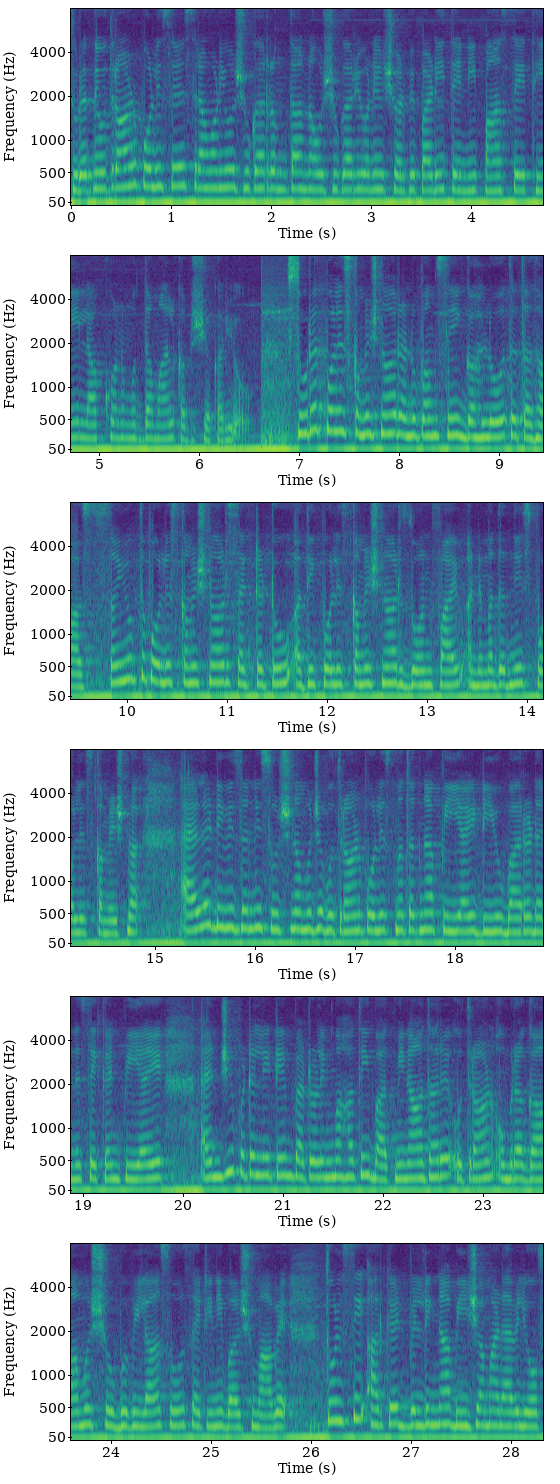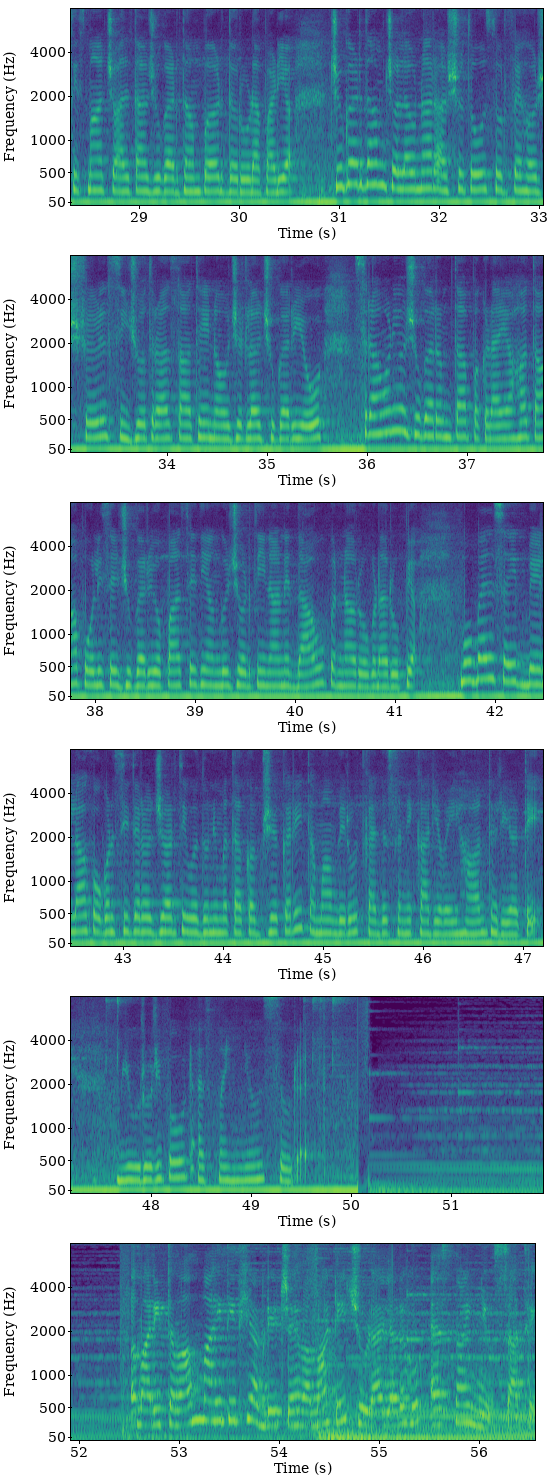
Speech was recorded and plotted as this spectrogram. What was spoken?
સુરતની ઉત્તરાયણ પોલીસે શ્રાવણીઓ જુગાર રમતા નવ જુગારીઓને ઝડપી પાડી તેની પાસેથી લાખોનો મુદ્દામાલ કબજે કર્યો. સુરત પોલીસ કમિશનર અનુપમસિંહ ગહલોત તથા સંયુક્ત પોલીસ કમિશનર સેક્ટર ટુ, અધિક પોલીસ કમિશનર ઝોન ફાઇવ અને મદદનીશ પોલીસ કમિશનર. એલ ડિવિઝનની સૂચના મુજબ ઉત્તરાયણ પોલીસ મથકના પીઆઈ ડીયુ બારડ અને સેકન્ડ પીઆઈ એનજી પટેલની ટીમ પેટ્રોલિંગમાં હતી. બાતમીના આધારે ઉત્તરાયણ ઉમરા ગામ શુભ વિલાસ સોસાયટીની બાજુમાં આવેલ તુલસી આર્કેડ બિલ્ડિંગના બીજા માળે આવેલી ઓફિસમાં ચાલતા જુગારધામ પર દરોડા પાડ્યા. જુગારધામ ચલાવનાર આશુતોષ ઉર્ફે હર્ષેલ સિજોત્રા સાથે નવ જેટલા જુગારીઓ શ્રાવણીઓ જુગાર રમતા પકડાયા હતા. પોલીસે જુગારીઓ પાસેથી અંગ જોડતીના અને દાવ પરના રોકડા રૂપિયા. મોબાઈલ સહિત બે લાખ ઓગણસિત્તેર હજારથી વધુની મતા કબજે કરી તમામ વિરુદ્ધ કાયદેસરની કાર્યવાહી હાથ ધરી હતી. Bureau report, S news, Surat. અમારી તમામ માહિતીથી અપડેટ રહેવા માટે જોડાયેલા રહો એસ ન્યૂઝ સાથે.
